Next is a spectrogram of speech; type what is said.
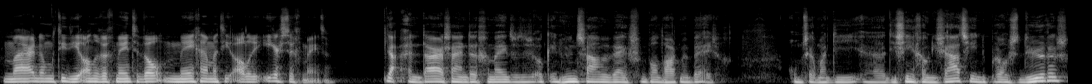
Maar dan moet die, die andere gemeente wel meegaan met die allereerste gemeente. Ja, en daar zijn de gemeenten dus ook in hun samenwerkingsverband hard mee bezig. Om zeg maar die, uh, die synchronisatie in de procedures,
